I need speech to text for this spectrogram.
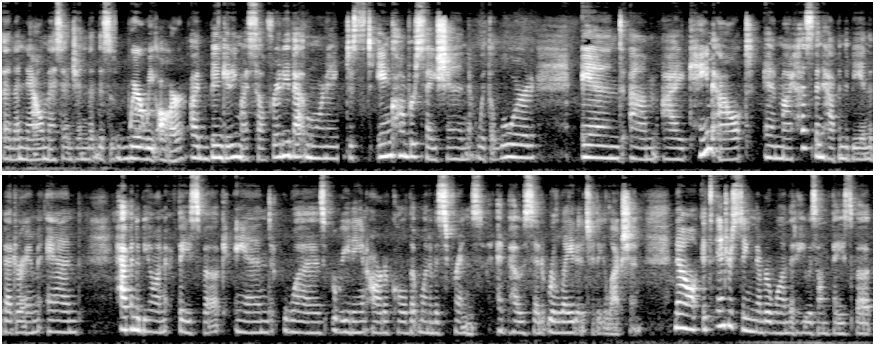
a now message and that this is where we are. I've been getting myself ready that morning, just in conversation with the Lord. And um, I came out, and my husband happened to be in the bedroom and happened to be on Facebook and was reading an article that one of his friends had posted related to the election. Now, it's interesting, number one, that he was on Facebook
